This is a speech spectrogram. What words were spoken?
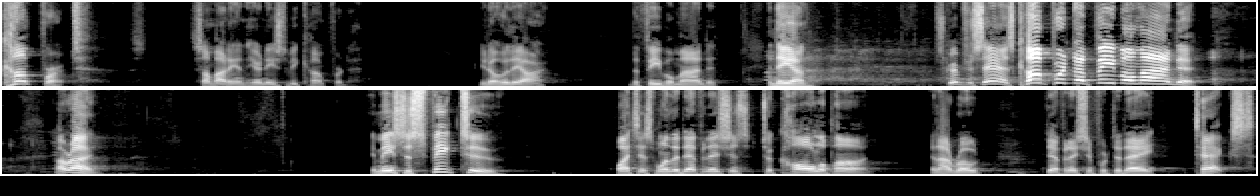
Comfort. Somebody in here needs to be comforted. You know who they are? The feeble minded. And the um, scripture says, comfort the feeble minded. All right. It means to speak to. Watch this. One of the definitions to call upon. And I wrote definition for today text.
